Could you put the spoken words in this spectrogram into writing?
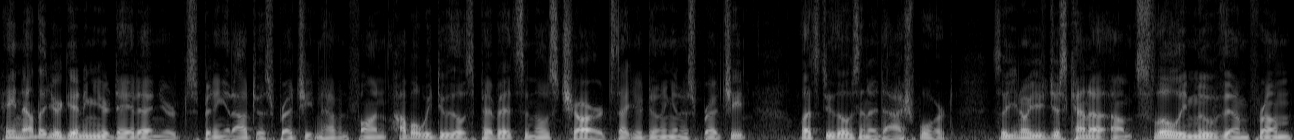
hey, now that you're getting your data and you're spitting it out to a spreadsheet and having fun, how about we do those pivots and those charts that you're doing in a spreadsheet? Let's do those in a dashboard. So, you know, you just kind of um, slowly move them from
